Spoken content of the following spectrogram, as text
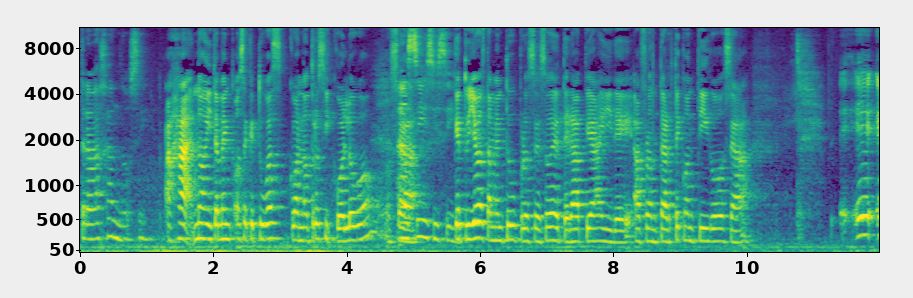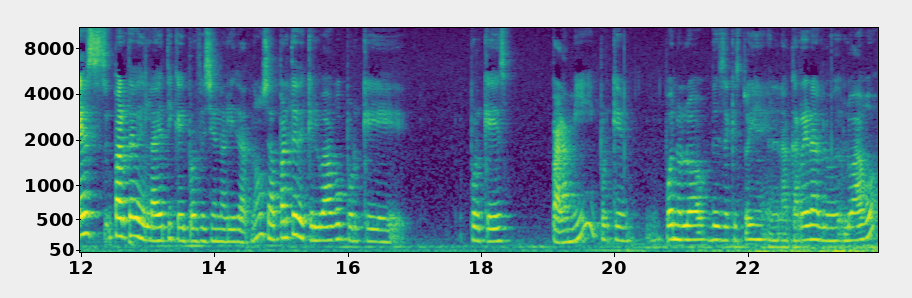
Trabajando, sí. Ajá, no, y también, o sea, que tú vas con otro psicólogo, o sea, ah, sí, sí, sí. que tú llevas también tu proceso de terapia y de afrontarte contigo, o sea... E, e, es parte de la ética y profesionalidad, ¿no? O sea, aparte de que lo hago porque, porque es para mí, porque, bueno, lo, desde que estoy en la carrera lo, lo hago,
